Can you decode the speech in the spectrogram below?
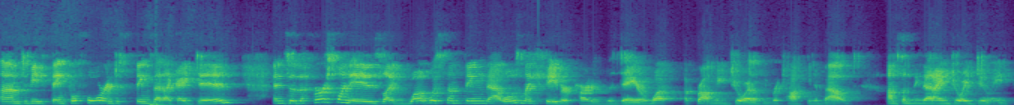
um, to be thankful for and just things that like I did. And so the first one is like, what was something that, what was my favorite part of the day or what brought me joy, like we were talking about, um, something that I enjoyed doing.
